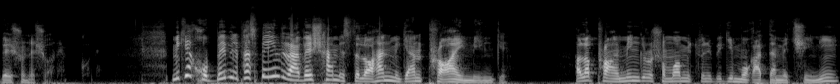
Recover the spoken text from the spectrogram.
بهشون اشاره میگه خب ببین پس به این روش هم اصطلاحا میگن priming حالا priming رو شما می‌تونی بگی مقدمه چینی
